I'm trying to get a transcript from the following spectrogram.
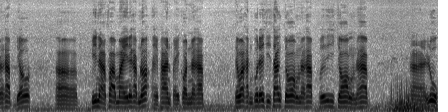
นะครับ เดี๋ยวอ่าปีหน้าฟ้าใหม่นะครับเนาะให้ผ่านไปก่อนนะครับ แต่ว่าขันผู้ใดที่สร้างจองนะครับผู้ใดที่จองนะครับลูก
